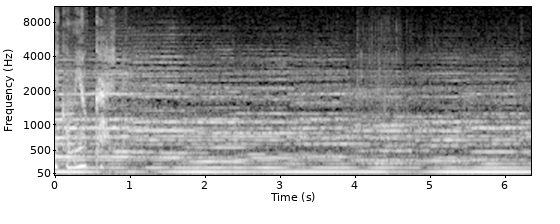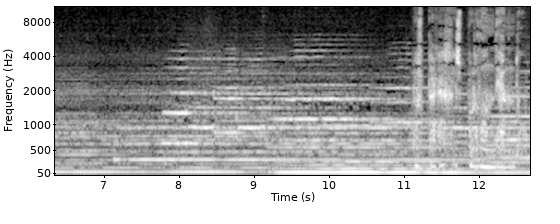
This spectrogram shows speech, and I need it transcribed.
Si comió carne. Los parajes por donde anduvo.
